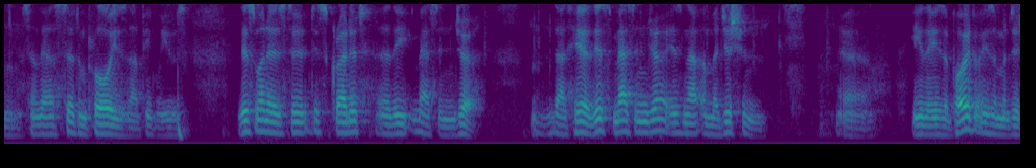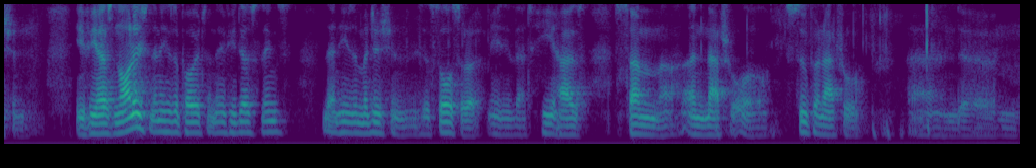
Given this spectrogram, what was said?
Mm. So there are certain ploys that people use. This one is to discredit uh, the messenger. Mm. That here, this messenger is not a magician. Uh, either he's a poet or he's a magician. If he has knowledge, then he's a poet, and if he does things then he's a magician, he's a sorcerer, meaning that he has some uh, unnatural or supernatural and um,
